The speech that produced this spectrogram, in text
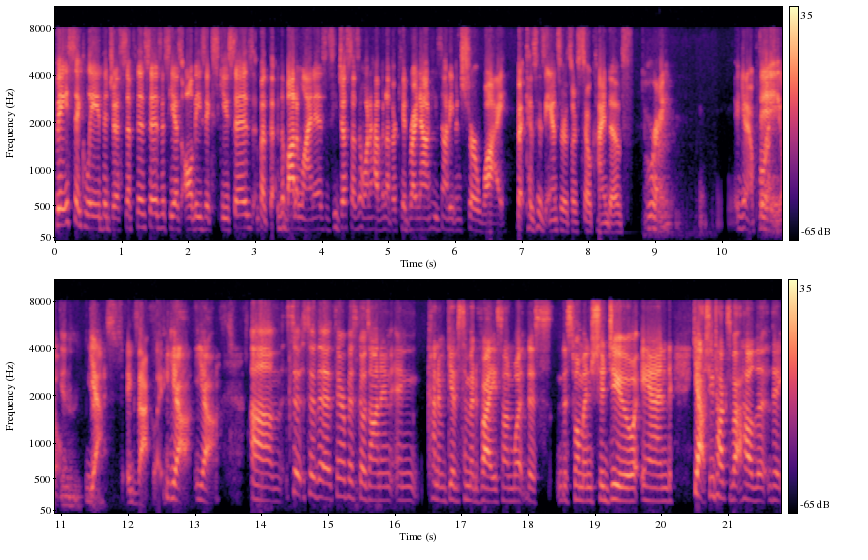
Basically, the gist of this is, is he has all these excuses, but the, the bottom line is, is he just doesn't want to have another kid right now, and he's not even sure why, But because his answers are so kind of, Right. you know, Big parochial. and yeah. Yes, exactly. Yeah, yeah. Um, so, so the therapist goes on and, and kind of gives some advice on what this this woman should do, and yeah, she talks about how the, the,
